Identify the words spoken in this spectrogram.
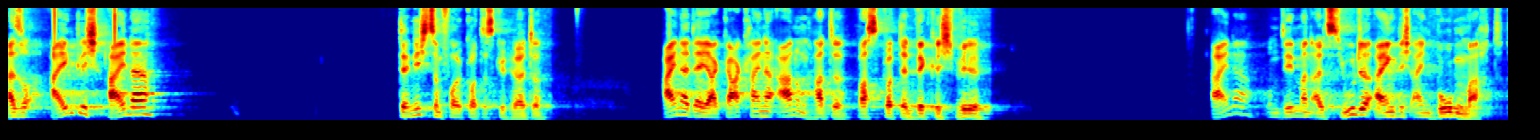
Also eigentlich einer, der nicht zum Volk Gottes gehörte. Einer, der ja gar keine Ahnung hatte, was Gott denn wirklich will. Einer, um den man als Jude eigentlich einen Bogen macht.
